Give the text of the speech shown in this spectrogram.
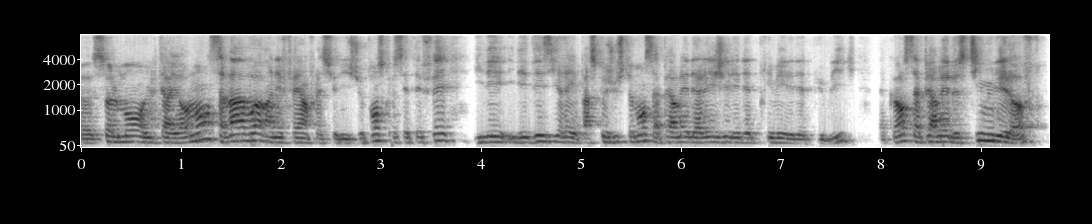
euh, seulement ultérieurement, ça va avoir un effet inflationniste. Je pense que cet effet, il est, il est désiré parce que justement, ça permet d'alléger les dettes privées et les dettes publiques, d'accord Ça permet de stimuler l'offre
